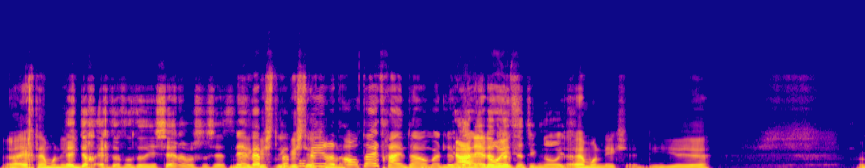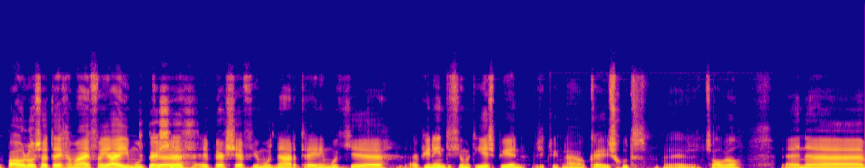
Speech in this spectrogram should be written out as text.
Echt helemaal niks. Ik dacht echt dat dat in scène was gezet. Nee, ik we, wist- we ik wist echt proberen het helemaal altijd geheim te houden, maar het lukt Ja, nee, dat nooit. lukt natuurlijk nooit. Helemaal niks. Die, eh, en Paulo zei tegen mij van ja, je moet perschef. eh, de perschef, je moet na de training moet je, heb je een interview met ESPN. Dus ik dacht, nou oké, is goed. Eh, het zal wel. En eh,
